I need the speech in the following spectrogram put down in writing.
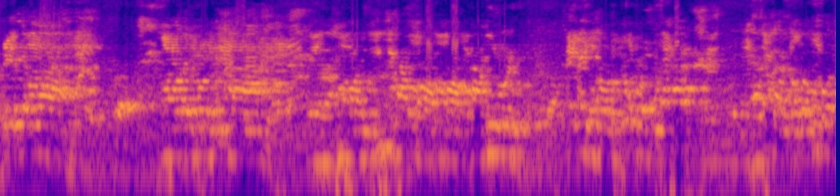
เรียกว่าคอยบริการคอยที่ทำบอกบอกทำบุญให้โยมทุกคนท่านจากสมบูรณ์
